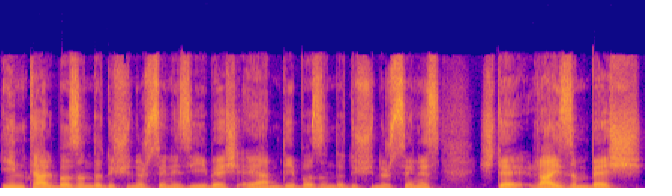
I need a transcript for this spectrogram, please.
Intel bazında düşünürseniz i5 AMD bazında düşünürseniz işte Ryzen 5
